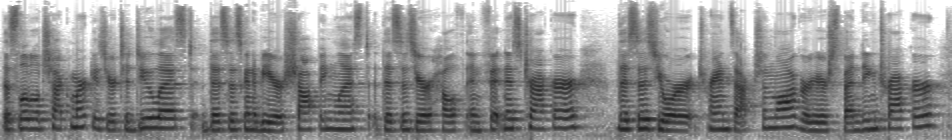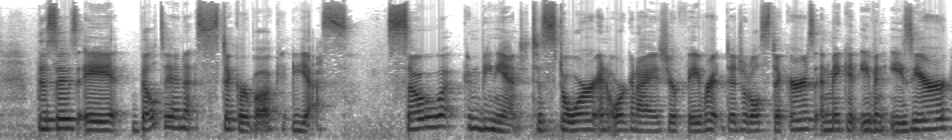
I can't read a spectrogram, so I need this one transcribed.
This little check mark is your to-do list. This is gonna be your shopping list. This is your health and fitness tracker. This is your transaction log or your spending tracker. This is a built-in sticker book, yes. So convenient to store and organize your favorite digital stickers and make it even easier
